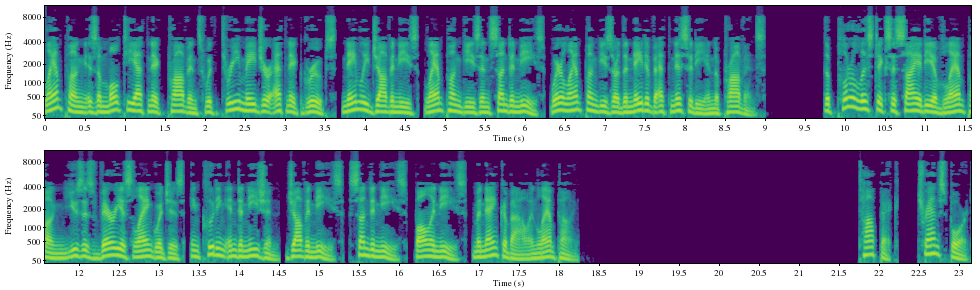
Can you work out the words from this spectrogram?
Lampung is a multi-ethnic province with three major ethnic groups, namely Javanese, Lampungese and Sundanese, where Lampungese are the native ethnicity in the province. The pluralistic society of Lampung uses various languages, including Indonesian, Javanese, Sundanese, Balinese, Minangkabau and Lampung. Transport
